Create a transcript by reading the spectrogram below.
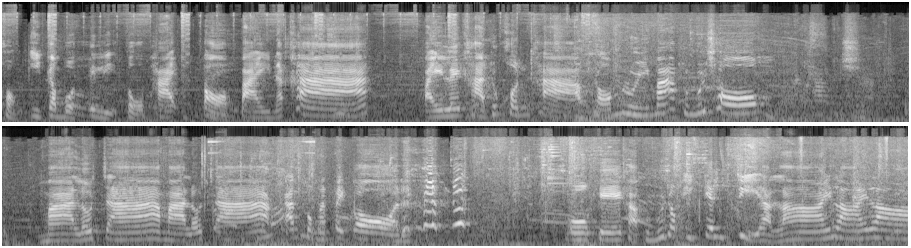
ของอีกบฏสิริโสภาอีกต่อไปนะคะ ไปเลยค่ะทุกคนค่ะ พร้อมลุยมากคุณผู้ชม มาแล้วจ้ามาแล้วจ้ากั้นตรงนั้นไปก่อน โอเคค่ะ คุณผู้ชมอีเกนจิอะร้ายร้ายร้า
